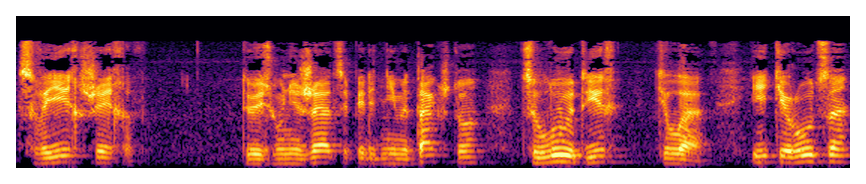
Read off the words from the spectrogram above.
своих шейхов. То есть унижаются перед ними так, что целуют их тела и терутся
